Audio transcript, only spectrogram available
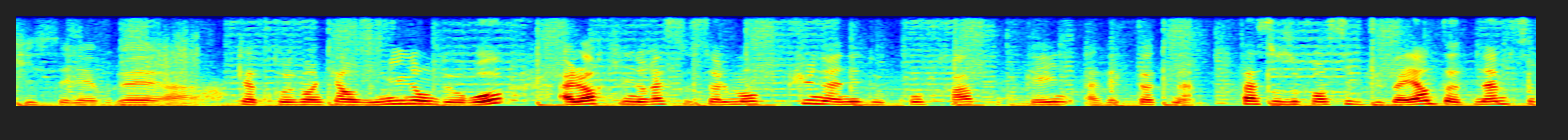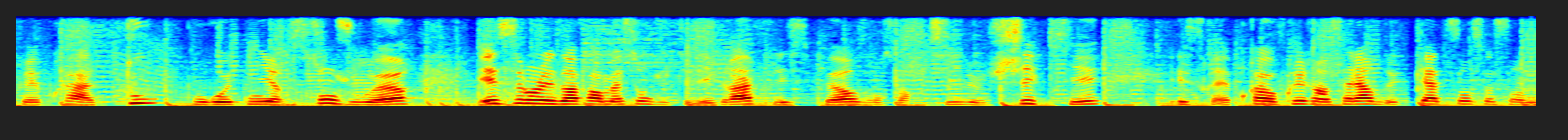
qui s'élèverait à 95 millions d'euros alors qu'il ne reste seulement qu'une année de contrat pour Kane avec Tottenham. Face aux offensives du Bayern, Tottenham serait prêt à tout pour retenir son joueur et selon les informations du Télégraphe, les Spurs ont sorti le chéquier et seraient prêts à offrir un salaire de 470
